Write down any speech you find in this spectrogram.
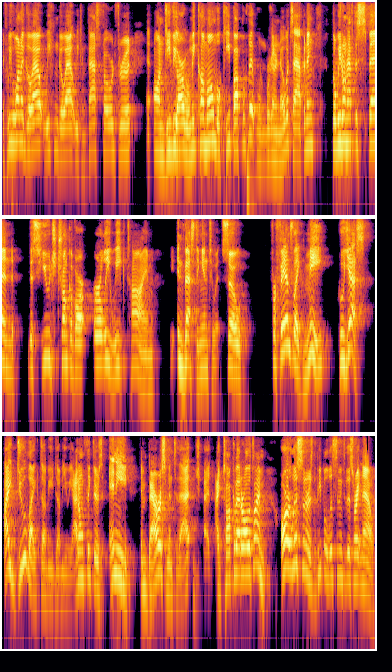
If we want to go out, we can go out. We can fast forward through it on DVR. When we come home, we'll keep up with it when we're going to know what's happening. But we don't have to spend this huge chunk of our early week time investing into it. So for fans like me, who, yes, I do like WWE. I don't think there's any embarrassment to that. I, I talk about it all the time. Our listeners, the people listening to this right now,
